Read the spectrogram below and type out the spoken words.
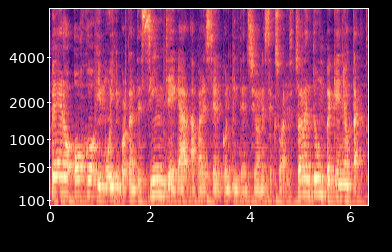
Pero ojo y muy importante, sin llegar a parecer con intenciones sexuales. Solamente un pequeño tacto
